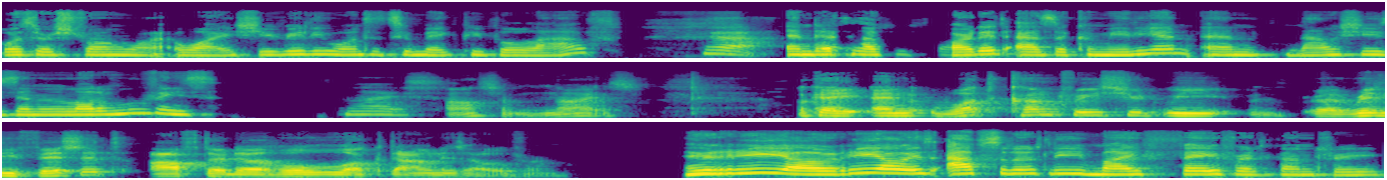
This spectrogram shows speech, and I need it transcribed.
was her strong why, why. She really wanted to make people laugh yeah, and that's how she started as a comedian and now she's in a lot of movies nice. Awesome, nice. Okay, and what country should we uh, really visit after the whole lockdown is over? Rio. Rio is absolutely my favorite country.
